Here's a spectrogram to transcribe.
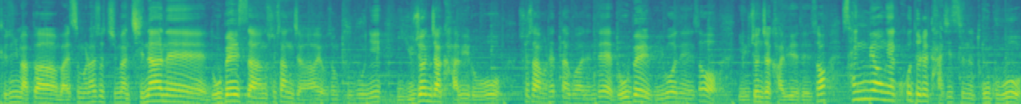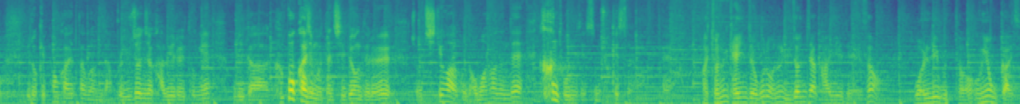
교수님 아까 말씀을 하셨지만 지난해 노벨상 수상자 여성 두 분이 이 유전자 가위로 수상을 했다고 하는데 노벨 위원회에서 이 유전자 가위에 대해서 생명의 코드를 다시 쓰는 도구 이렇게 평가했다고 합니다. 앞으로 유전자 가위를 통해 우리가 극복하지 못한 질병들을 좀 치료하고 넘어서는데 큰 도움이 됐으면 좋겠어요. 네. 아, 저는 개인적으로 오늘 유전자 가위에 대해서 원리부터 응용까지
